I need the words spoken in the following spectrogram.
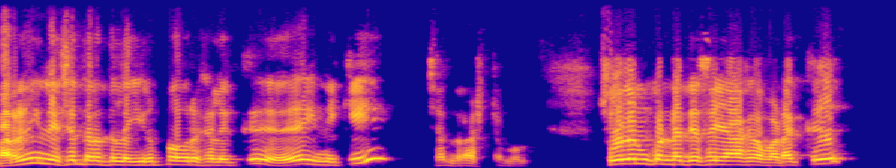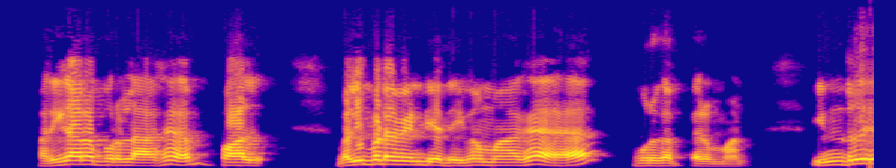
பரணி நட்சத்திரத்துல இருப்பவர்களுக்கு இன்னைக்கு சந்திராஷ்டமம். சூலம் கொண்ட திசையாக வடக்கு பரிகார பொருளாக பால். வழிபட வேண்டிய தெய்வமாக முருகப்பெருமான். இன்று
